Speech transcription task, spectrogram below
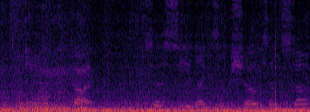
and we got to see like some shows and stuff.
